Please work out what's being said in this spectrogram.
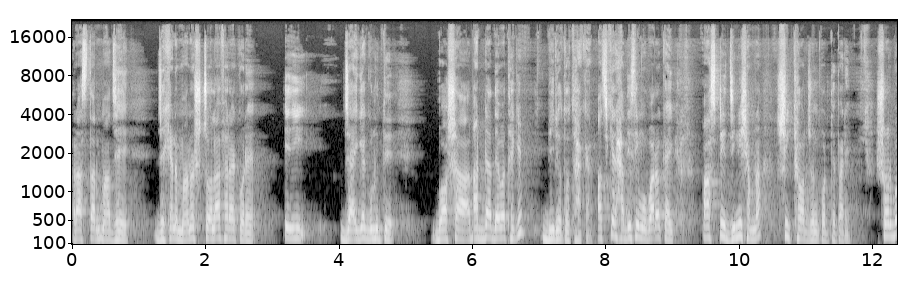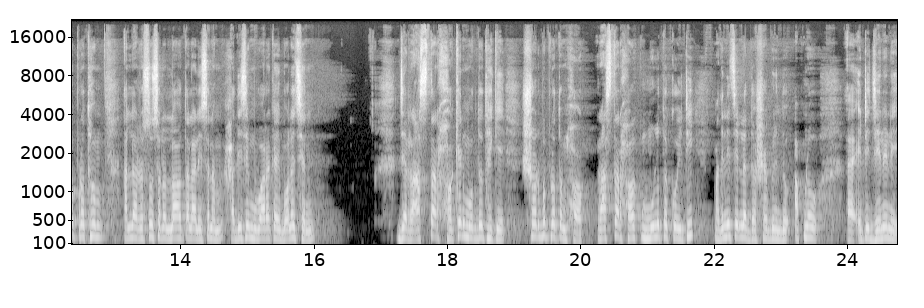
রাস্তার মাঝে যেখানে মানুষ চলাফেরা করে, এই জায়গাগুলোতে বসা, আড্ডা দেওয়া থেকে বিরত থাকা। আজকের হাদিসি মুবারকায় পাঁচটি জিনিস আমরা শিক্ষা অর্জন করতে পারি। সর্বপ্রথম আল্লাহ রসুল সাল্লাহ তাল্লাহ আলি সাল্লাম হাদিসে মুবারকায় বলেছেন যে রাস্তার হকের মধ্য থেকে সর্বপ্রথম হক। রাস্তার হক মূলত কয়টি? মাদিনী চিল্লার দর্শকবৃন্দ, আপনিও এটি জেনে নেই,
